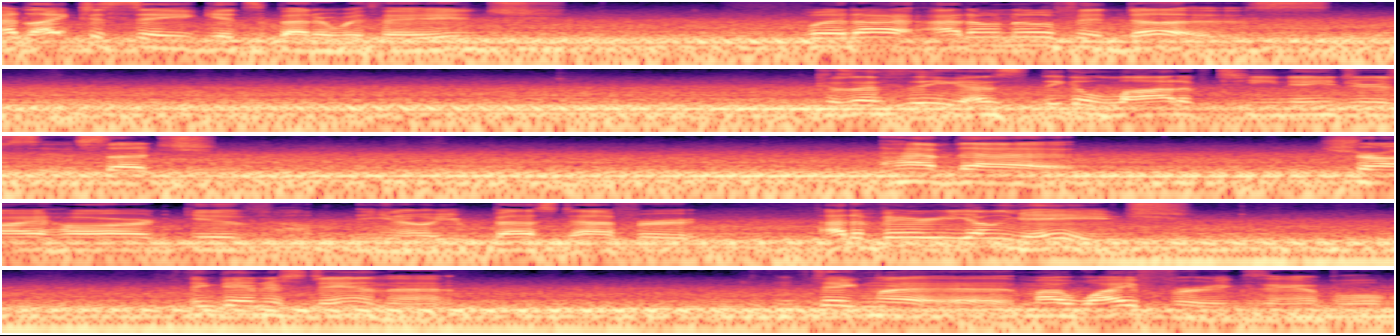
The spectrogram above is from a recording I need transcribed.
I'd like to say it gets better with age, but I, I don't know if it does. Because I think I think a lot of teenagers and such have that try hard, give you know your best effort at a very young age. I think they understand that. Take my uh, my wife for example.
